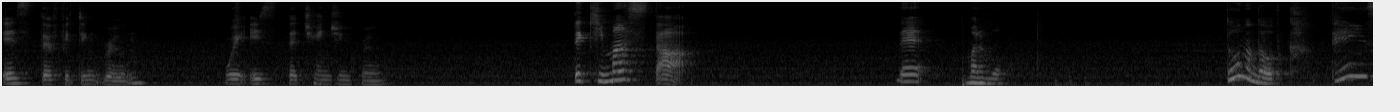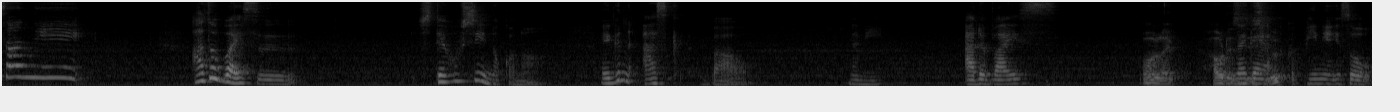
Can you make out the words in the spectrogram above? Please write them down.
is the fitting room? Where is the changing room? で来ましたでまあでも どうなんだろうか店員さんにアドバイスしてほしいのかな Are you gonna ask about 何アドバイス Or like, how does なんか this look? オピニオンそ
